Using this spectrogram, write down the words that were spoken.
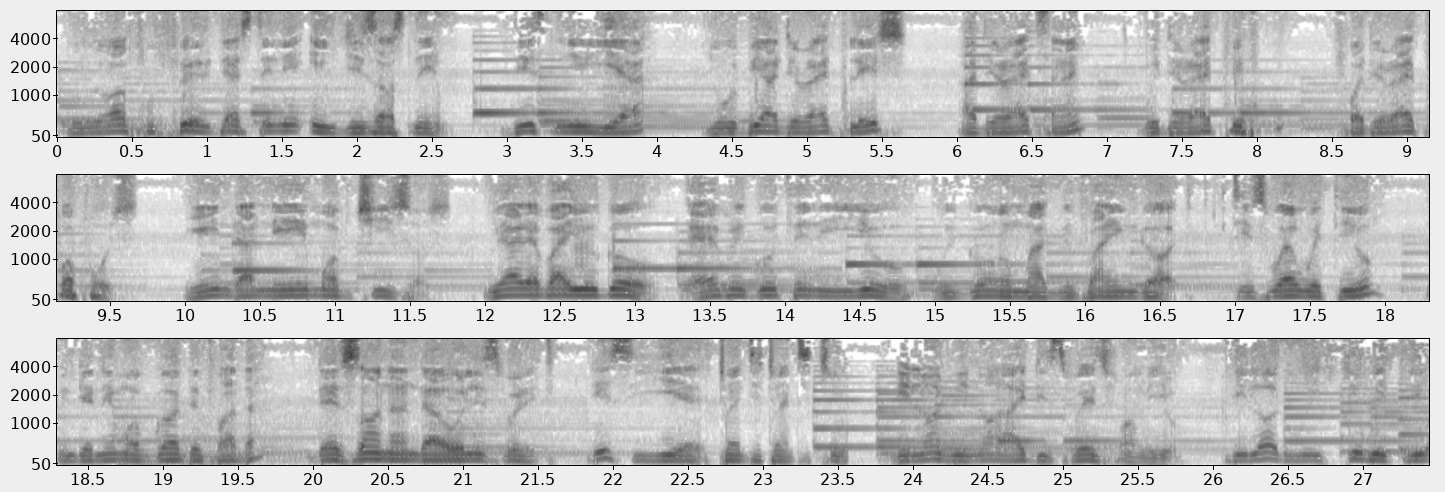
We will all fulfill destiny in Jesus' name. This new year, you will be at the right place, at the right time, with the right people, for the right purpose. In the name of Jesus. Wherever you go, every good thing in you will go on magnifying God. It is well with you. In the name of God the Father, the Son, and the Holy Spirit. This year, 2022, the Lord will not hide His face from you. The Lord will be with you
